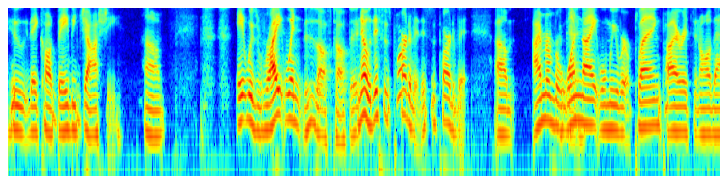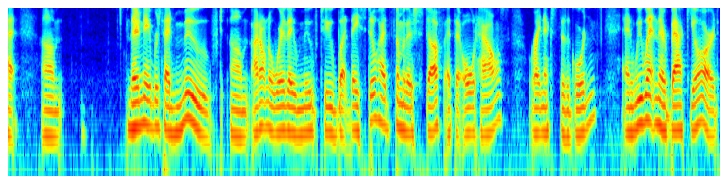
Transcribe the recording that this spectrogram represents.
who they called Baby Joshy. Um, it was right when This is off topic. no, this was part of it. This was part of it. Um, I remember one night when we were playing pirates and all that. Um, their neighbors had moved. Um, I don't know where they moved to, but they still had some of their stuff at the old house right next to the Gordons. And we went in their backyard.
